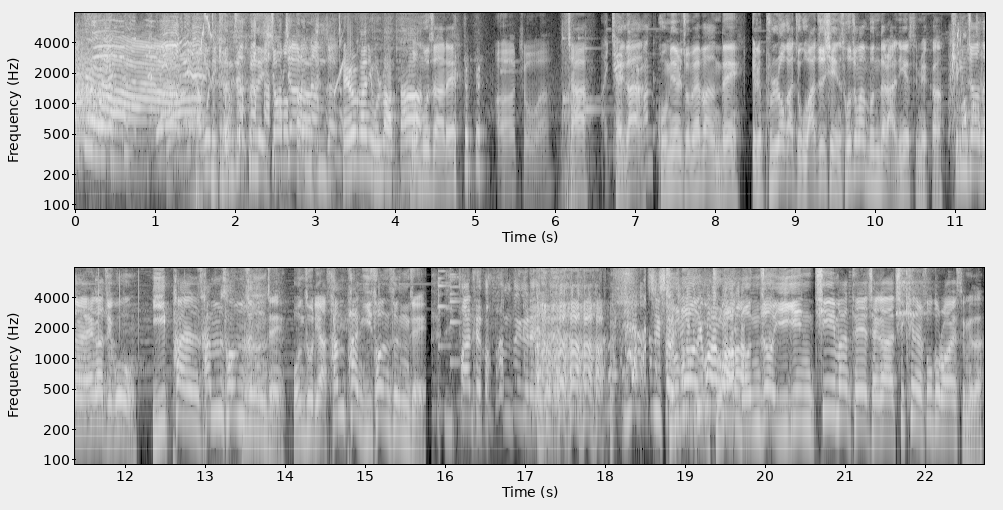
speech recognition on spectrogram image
나가. 다곤이 견제 플레이 쩔었다. 남자 대열관이 올라왔다. 너무 잘해. 아 좋아. 자, 제가 고민을 좀 해봤는데 이렇게 불러가지고 와주신 소중한 분들 아니겠습니까? 팀전을 해가지고 2판 3선승제 뭔 소리야? 3판 2선승제 이 판에서 3등을 해. 두번 두 번 먼저 이긴 팀한테 제가 치킨을 쏘도록 하겠습니다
